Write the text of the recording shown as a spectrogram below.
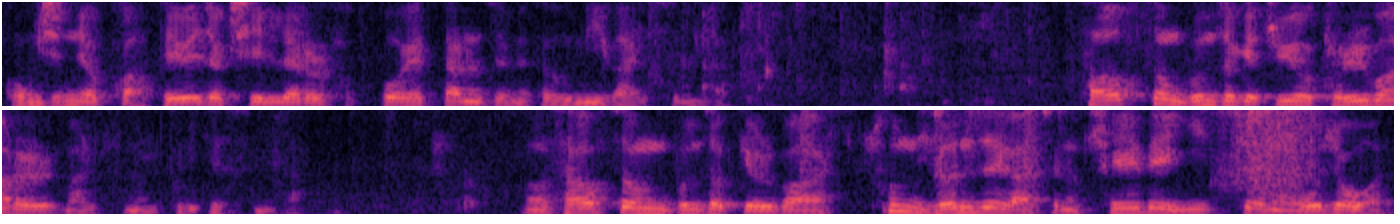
공신력과 대외적 신뢰를 확보했다는 점에서 의미가 있습니다. 사업성 분석의 주요 결과를 말씀을 드리겠습니다. 어, 사업성 분석 결과 순 현재 가치는 최대 2.5조 원,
